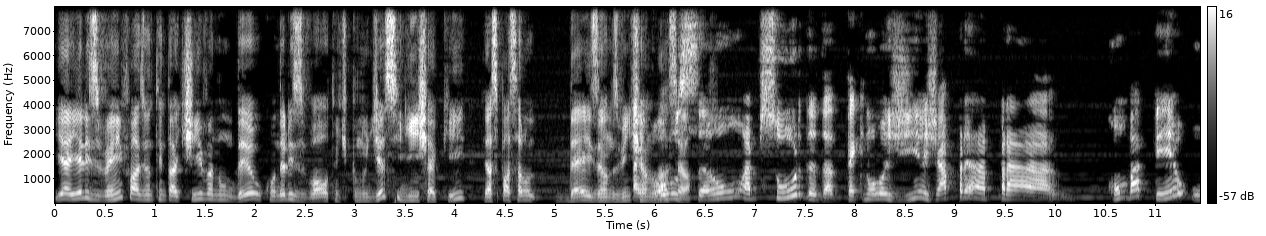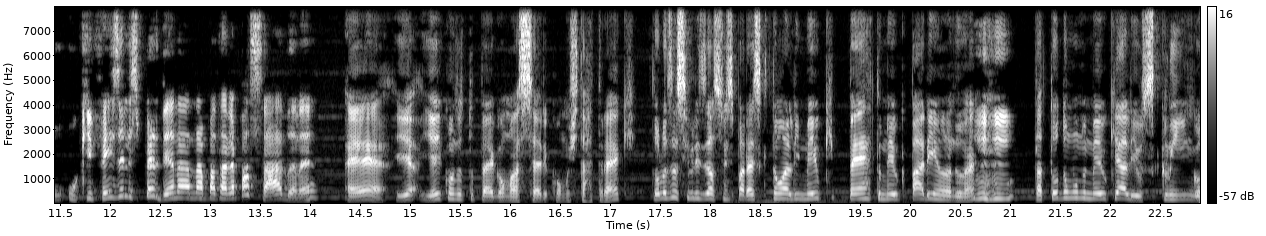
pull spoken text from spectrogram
E aí eles vêm, fazem uma tentativa, não deu. Quando eles voltam, tipo, no dia seguinte aqui, já se passaram 10 anos, 20 a anos lá, sei lá. evolução absurda da tecnologia já pra, pra combater o, o que fez eles perder na, na batalha passada, né? É, e, e aí quando tu pega uma série como Star Trek, todas as civilizações parecem que estão ali meio que perto, meio que pareando, né? Uhum. Tá todo mundo meio que ali, os Klingon,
